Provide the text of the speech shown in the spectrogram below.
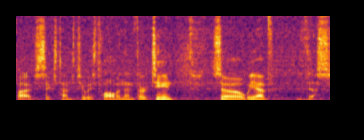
5, 6 times 2 is 12, and then 13. So we have this.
